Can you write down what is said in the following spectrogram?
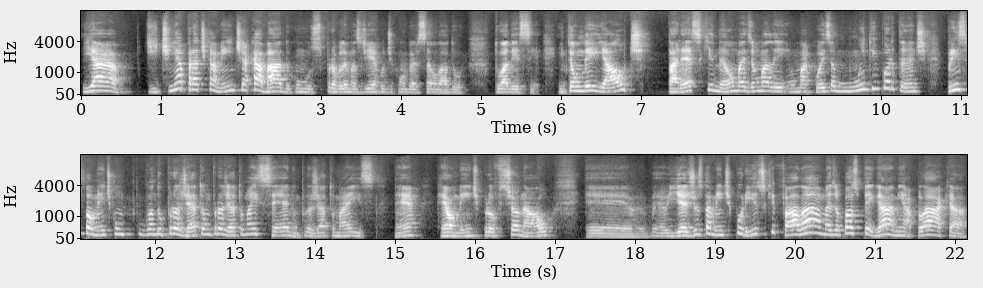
E a e tinha praticamente acabado com os problemas de erro de conversão lá do, do ADC. Então, layout parece que não, mas é uma, uma coisa muito importante, principalmente com, quando o projeto é um projeto mais sério, um projeto mais, né, realmente profissional. É, e é justamente por isso que fala: ah, mas eu posso pegar a minha placa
